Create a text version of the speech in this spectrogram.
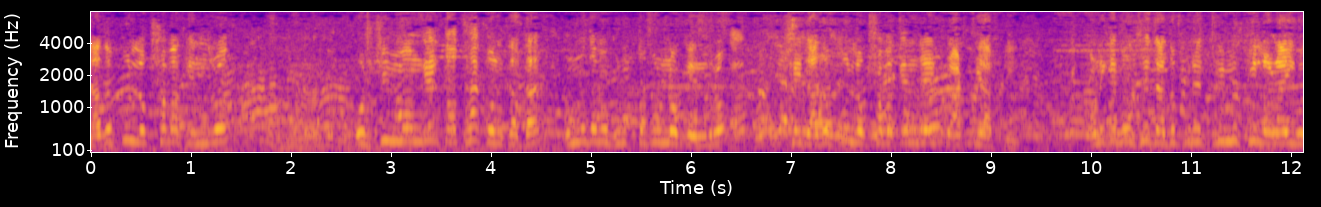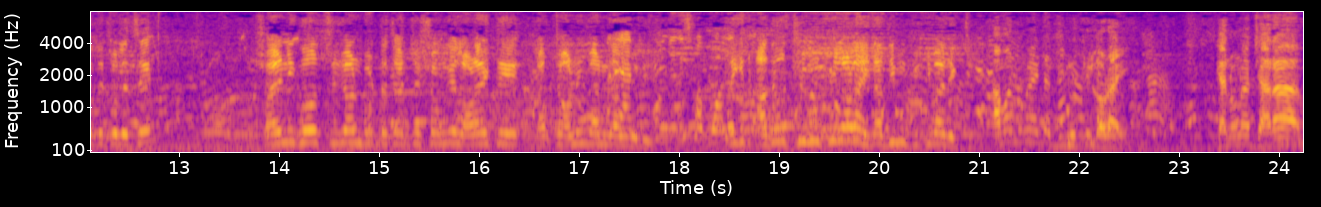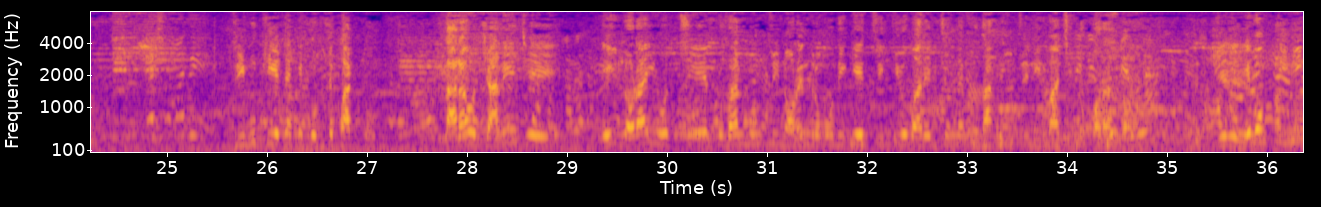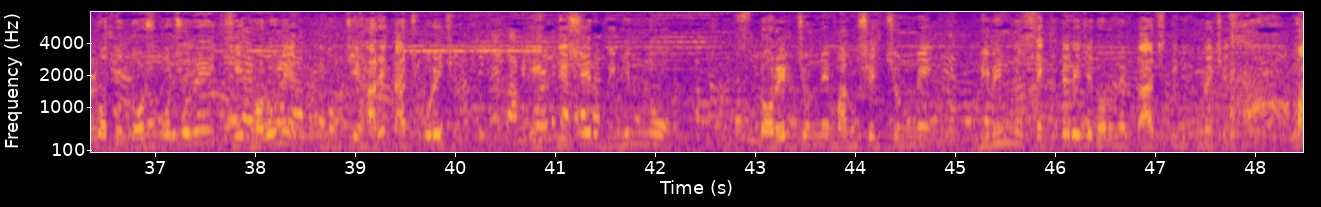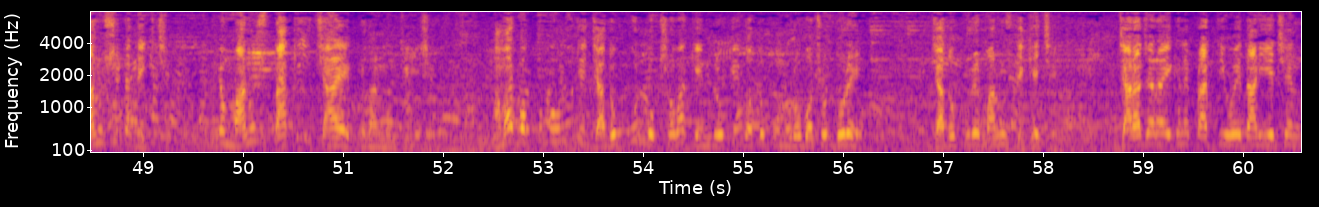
যাদবপুর লোকসভা কেন্দ্র পশ্চিমবঙ্গের তথা কলকাতার অন্যতম গুরুত্বপূর্ণ কেন্দ্র সেই যাদবপুর লোকসভা কেন্দ্রের প্রার্থী আপনি। অনেকে বলছে যাদবপুরে ত্রিমুখী লড়াই হতে চলেছে। সায়নী ঘোষ সৃজন ভট্টাচার্যের সঙ্গে লড়াইতে ডক্টর অনির্বাণ গাঙ্গুলি। এটা কি আদৌ ত্রিমুখী লড়াই না দ্বিমুখী কীভাবে দেখছেন? আমার মনে হয় এটা দ্বিমুখী লড়াই। কেননা যারা ত্রিমুখী এটাকে করতে পারতো তারাও জানে যে এই লড়াই হচ্ছে প্রধানমন্ত্রী নরেন্দ্র মোদীকে তৃতীয়বারের জন্য প্রধানমন্ত্রী নির্বাচিত করার লড়াই। এবং তিনি গত দশ বছরে যে ধরনের এবং যে হারে কাজ করেছেন, এই দেশের বিভিন্ন স্তরের জন্য, মানুষের জন্য, বিভিন্ন সেক্টরে যে ধরনের কাজ তিনি করেছেন, মানুষ সেটা দেখছে। এবং মানুষ তাকেই চায় প্রধানমন্ত্রী হিসেবে। আমার বক্তব্য হলো যে যাদবপুর লোকসভা কেন্দ্রকে গত পনেরো বছর ধরে যাদবপুরের মানুষ দেখেছে। যারা যারা এখানে প্রার্থী হয়ে দাঁড়িয়েছেন,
